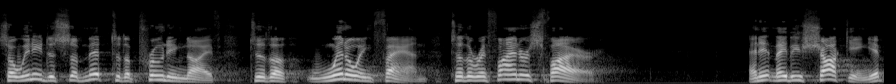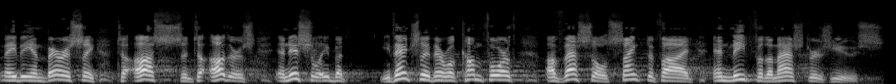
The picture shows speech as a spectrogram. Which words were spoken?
So we need to submit to the pruning knife, to the winnowing fan, to the refiner's fire. And it may be shocking, it may be embarrassing to us and to others initially, but eventually there will come forth a vessel sanctified and meet for the Master's use.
